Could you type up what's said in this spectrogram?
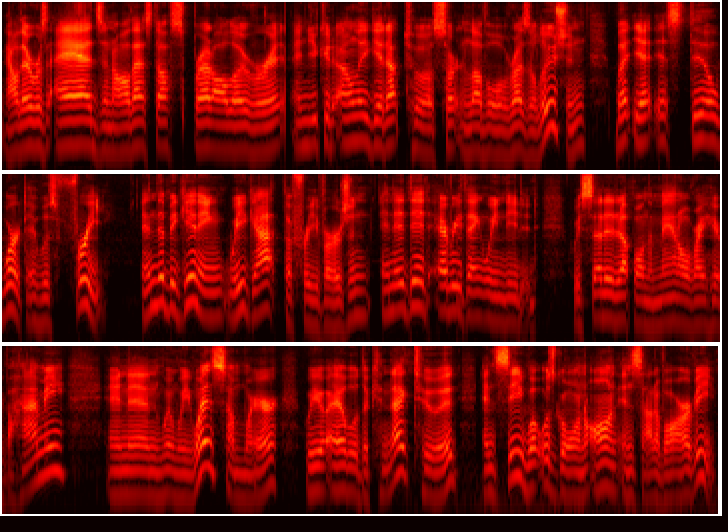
Now there was ads and all that stuff spread all over it, and you could only get up to a certain level of resolution, but yet it still worked. It was free. In the beginning, we got the free version, and it did everything we needed. We set it up on the mantle right here behind me, and then when we went somewhere, we were able to connect to it and see what was going on inside of our RV.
